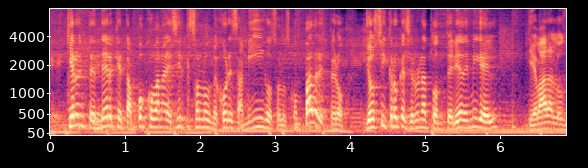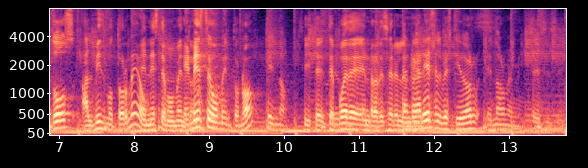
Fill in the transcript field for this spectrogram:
eh, quiero entender que tampoco van a decir que son los mejores amigos o los compadres, pero yo sí creo que sería una tontería de Miguel llevar a los dos al mismo torneo. En este momento, En ¿no? este momento, ¿no? Sí, no. Sí, te, te puede enrarecer el ambiente. Enrarece el vestidor enormemente. Sí, sí, sí.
